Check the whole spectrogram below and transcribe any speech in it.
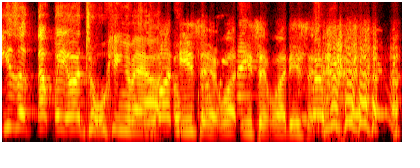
is it that we are talking about? What is it? What is it? What is it?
